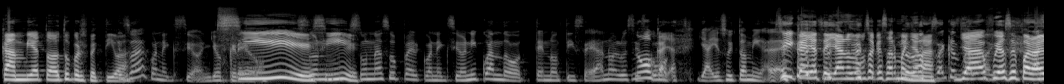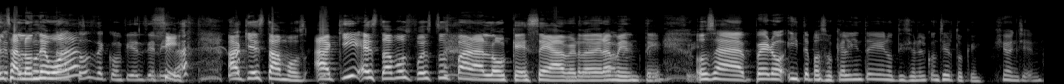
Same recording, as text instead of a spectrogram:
cambia toda tu perspectiva. Es una conexión, yo creo. Sí, es un- sí. Es una super conexión y cuando te noticean o algo así, No, es como, cállate. ya, yo soy tu amiga. Sí, cállate, ya nos vamos a casar mañana. vamos a casar ya mañana. fui a separar el salón de bodas. de Sí, confidencialidad. aquí estamos. Aquí estamos puestos para lo que sea, verdaderamente. Sí. O sea, pero, ¿y te pasó que alguien te notició en el concierto o qué? Hyunjin.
